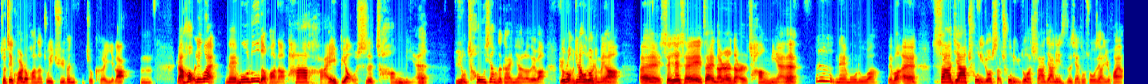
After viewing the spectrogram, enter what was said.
所以这块的话呢，注意区分就可以了。嗯，然后另外奈木鲁的话呢，它还表示长眠。就一种抽象的概念了，对吧？比如说，我们经常会说什么呀？哎，谁谁谁在哪儿哪儿哪儿长眠？嗯，内木鲁啊，对吧？哎，沙加处女座，沙处女座沙加临死之前是不是说过这样一句话呀？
